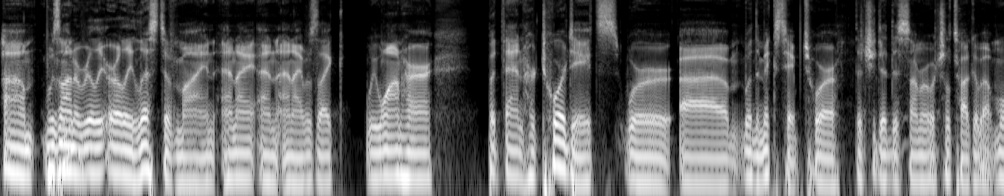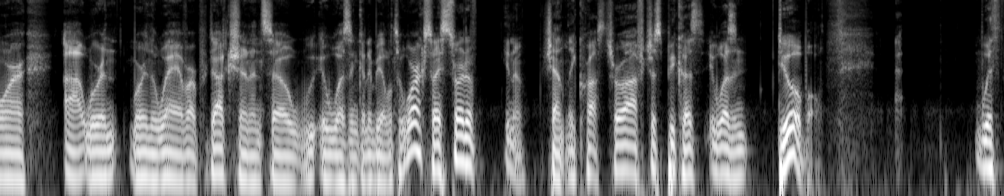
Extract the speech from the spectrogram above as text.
Um, was on a really early list of mine, and I and and I was like, we want her. But then her tour dates were um, when the mixtape tour that she did this summer, which we'll talk about more, uh, were in were in the way of our production, and so it wasn't going to be able to work. So I sort of, you know, gently crossed her off just because it wasn't doable. With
